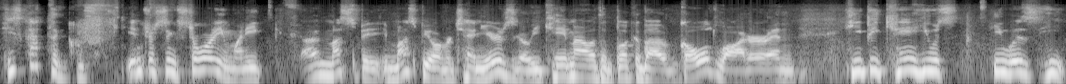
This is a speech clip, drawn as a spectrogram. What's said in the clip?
he's got the interesting story when he it must be it must be over 10 years ago he came out with a book about goldwater and he became he was he was he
